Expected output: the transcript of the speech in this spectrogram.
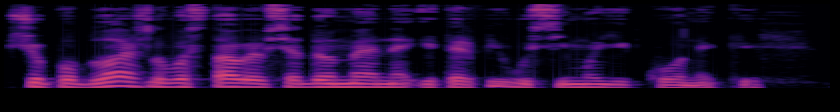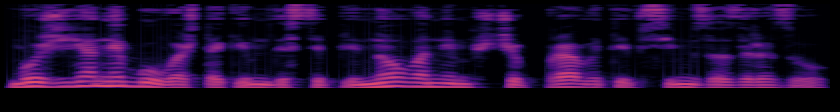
що поблажливо ставився до мене і терпів усі мої коники. Бо ж я не був аж таким дисциплінованим, щоб правити всім за зразок.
